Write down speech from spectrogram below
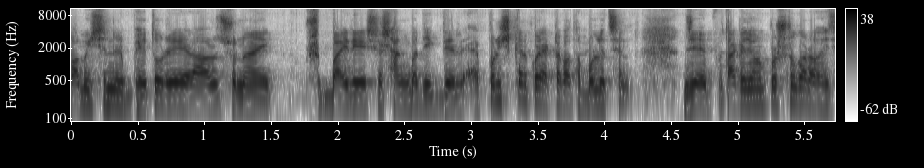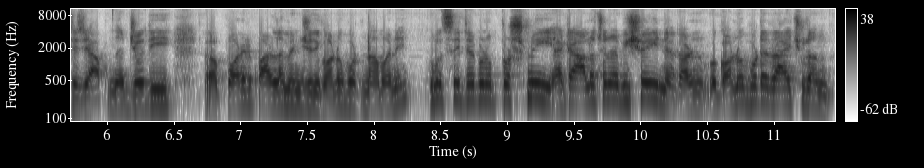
কমিশনের ভেতরের আলোচনায় বাইরে এসে সাংবাদিকদের পরিষ্কার করে একটা কথা বলেছেন যে তাকে যখন প্রশ্ন করা হয়েছে যে আপনার যদি পরের পার্লামেন্ট যদি গণভোট না মানে বলছে এটার কোনো প্রশ্নই এটা আলোচনার বিষয়ই না কারণ গণভোটের রায় চূড়ান্ত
